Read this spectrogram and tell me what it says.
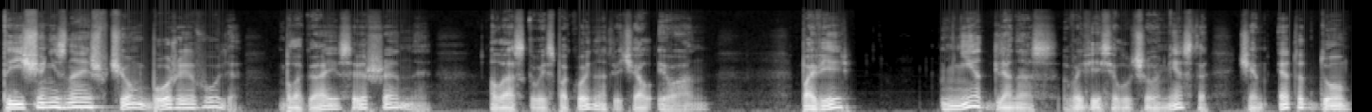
Ты еще не знаешь, в чем Божья воля, благая и совершенная, — ласково и спокойно отвечал Иоанн. Поверь, нет для нас в Эфесе лучшего места, чем этот дом,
